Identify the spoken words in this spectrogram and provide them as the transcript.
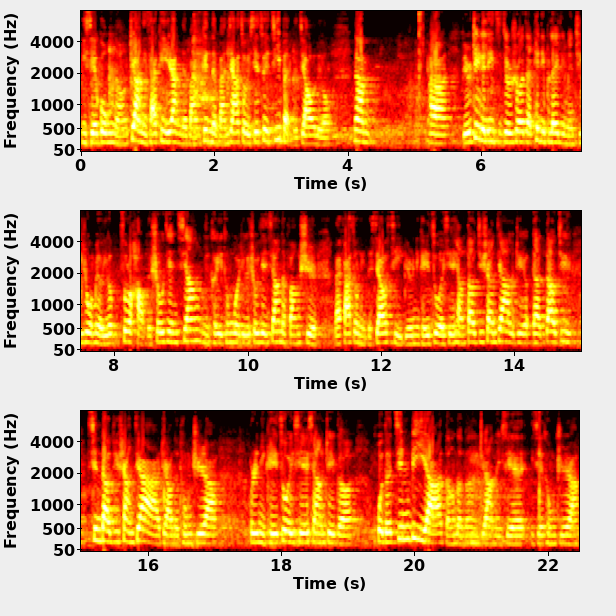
一些功能。这样你才可以让你的玩跟你的玩家做一些最基本的交流。那啊，比如这个例子就是说，在 Kitty Play 里面，其实我们有一个做好的收件箱，你可以通过这个收件箱的方式来发送你的消息。比如你可以做一些像道具上架了这个呃道具新道具上架啊这样的通知啊。或者你可以做一些像这个获得金币啊等等等等这样的一些一些通知啊。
